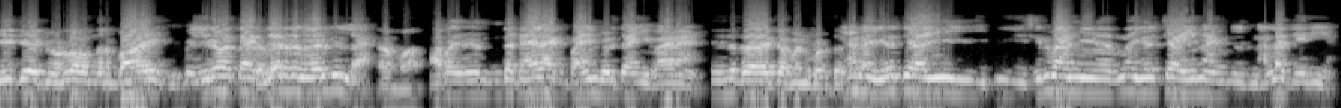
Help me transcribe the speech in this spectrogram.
பிஜேபி உள்ள வந்துரு பாய். இப்ப இருபத்தாறு தேர்தல் வருது இல்ல? ஆமா. அப்ப இந்த டைலாக் பயன்படுத்தாங்க பாரு இந்த கமெண்ட் படுத்த ஏன்னா எழுச்சாயி சிறுபான்மையினர் எழுச்சாயின்னு எங்களுக்கு நல்லா தெரியும்.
